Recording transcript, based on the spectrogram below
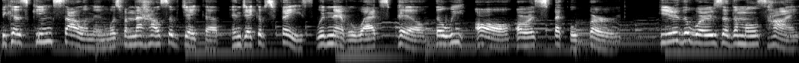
Because King Solomon was from the house of Jacob, and Jacob's face would never wax pale, though we all are a speckled bird. Hear the words of the Most High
